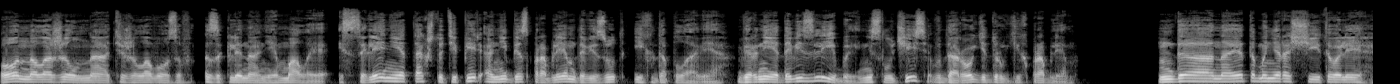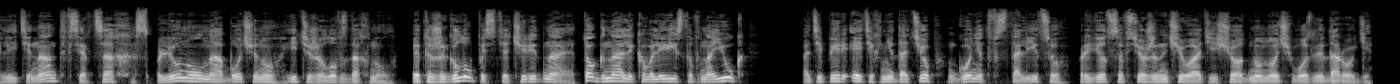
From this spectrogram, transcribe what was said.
Он наложил на тяжеловозов заклинание «Малое исцеление», так что теперь они без проблем довезут их до Плавия. Вернее, довезли бы, не случись в дороге других проблем. «Да, на это мы не рассчитывали», — лейтенант в сердцах сплюнул на обочину и тяжело вздохнул. «Это же глупость очередная. То гнали кавалеристов на юг, а теперь этих недотеп гонят в столицу. Придется все же ночевать еще одну ночь возле дороги».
